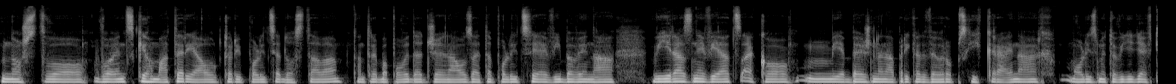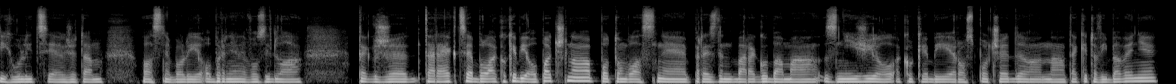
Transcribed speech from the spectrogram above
množstvo vojenského materiálu, ktorý policia dostáva. Tam treba povedať, že naozaj tá policia je vybavená výrazne viac, ako mm, je bežné napríklad v európskych krajinách. Mohli sme to vidieť aj v tých uliciach, že tam vlastne boli obrnené vozidlá Takže tá reakcia bola ako keby opačná, potom vlastne prezident Barack Obama znížil ako keby rozpočet na takéto vybavenie.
